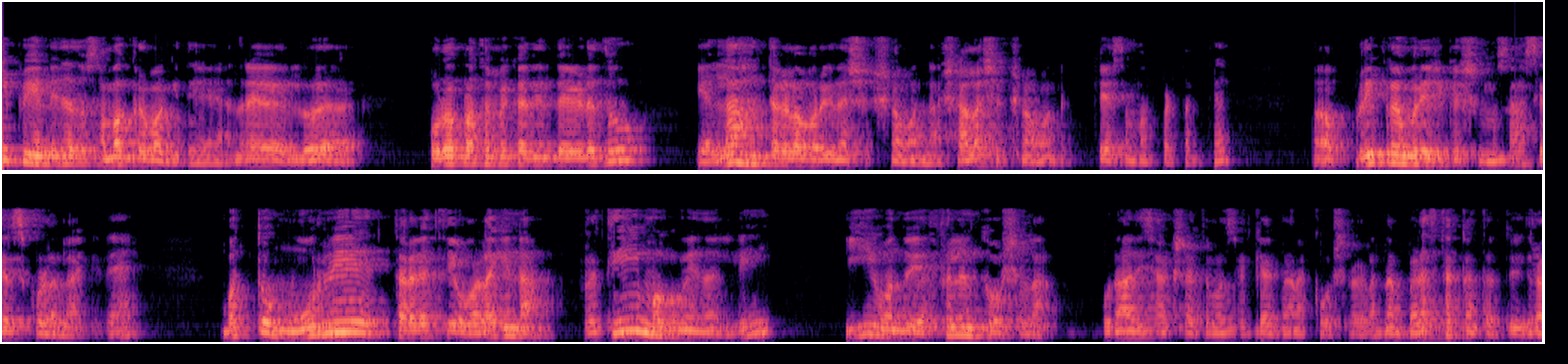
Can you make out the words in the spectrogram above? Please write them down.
ಇ ಪಿ ಏನಿದೆ ಅದು ಸಮಗ್ರವಾಗಿದೆ. ಅಂದ್ರೆ ಪೂರ್ವ ಪ್ರಾಥಮಿಕದಿಂದ ಹಿಡಿದು ಎಲ್ಲಾ ಹಂತಗಳವರೆಗಿನ ಶಿಕ್ಷಣವನ್ನ, ಶಾಲಾ ಶಿಕ್ಷಣಕ್ಕೆ ಸಂಬಂಧಪಟ್ಟಂತೆ ಪ್ರಿ ಪ್ರೈಮರಿ ಎಜುಕೇಶನ್ ಸಹ ಸೇರಿಸಿಕೊಳ್ಳಲಾಗಿದೆ. ಮತ್ತು ಮೂರನೇ ತರಗತಿಯ ಒಳಗಿನ ಪ್ರತಿ ಮಗುವಿನಲ್ಲಿ ಈ ಒಂದು ಎಫ್ ಎಲ್ ಎನ್ ಕೌಶಲ, ಬುನಾದಿ ಸಾಕ್ಷರತೆ ಮತ್ತು ಸಂಖ್ಯಾಜ್ಞಾನ ಕೌಶಲಗಳನ್ನ ಬೆಳೆಸ್ತಕ್ಕಂಥದ್ದು ಇದರ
